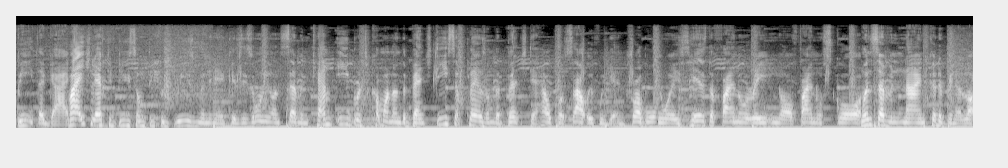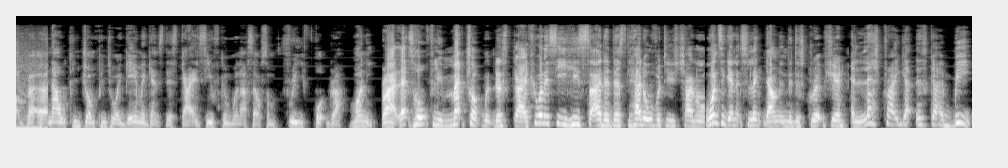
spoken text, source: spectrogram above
beat the guy. Might actually have to do something for Griezmann here because he's only on 7 chem. Ibra to come on on the bench. Decent players on the bench to help us out if we get in trouble. Anyways, here's the final rating or final score. 179 could have been a lot better. Now we can jump into a game against this guy and see if we can win ourselves some free FUT draft money. Right, let's hopefully match up with this guy. If you want to see his side of this, head over to his channel. Once again, it's linked down in the description. And let's try get this guy beat.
